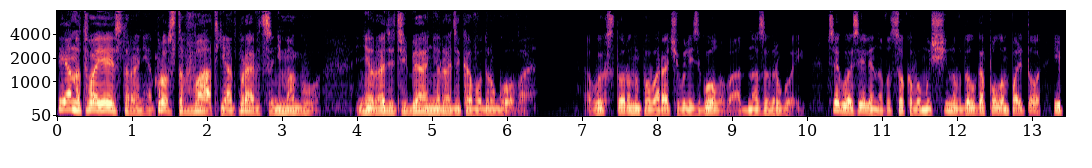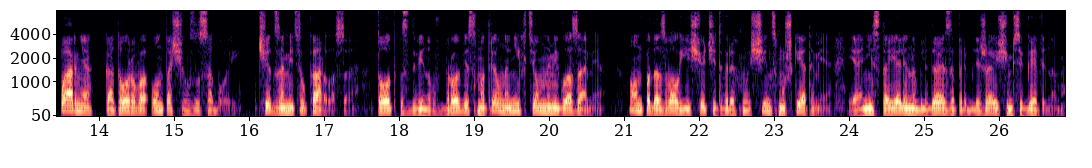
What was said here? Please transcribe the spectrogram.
Я на твоей стороне, просто в ад я отправиться не могу. Ни ради тебя, ни ради кого другого». В их сторону поворачивались головы, одна за другой. Все глазели на высокого мужчину в долгополом пальто и парня, которого он тащил за собой. Чет заметил Карлоса. Тот, сдвинув брови, смотрел на них темными глазами. Он подозвал еще четверых мужчин с мушкетами, и они стояли, наблюдая за приближающимся Гевином.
